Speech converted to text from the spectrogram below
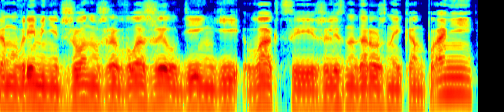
тому времени Джон уже вложил деньги в акции железнодорожной компании,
